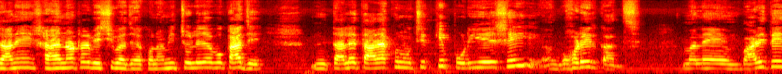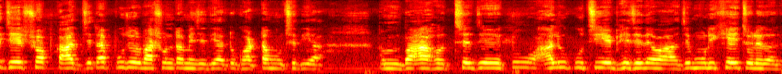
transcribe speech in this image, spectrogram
জানে সাড়ে নটার বেশি বাজে এখন, আমি চলে যাব কাজে। তাহলে তার এখন উচিত কি পড়িয়ে এসেই ঘরের কাজ। মানে বাড়িতে যে সব কাজ, যেটা পুজোর বাসনটা মেজে দেওয়া একটু ঘরটা মুছে দেওয়া বা হচ্ছে যে একটু আলু কুচিয়ে ভেজে দেওয়া, যে মুড়ি খেয়ে চলে গেল।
